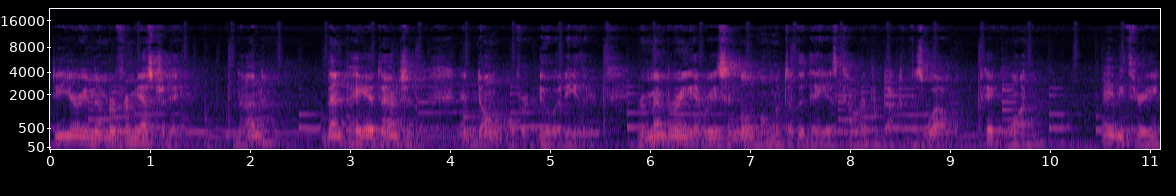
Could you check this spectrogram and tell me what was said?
do you remember from yesterday? None? Then pay attention and don't overdo it either. Remembering every single moment of the day is counterproductive as well. Pick one, maybe three,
